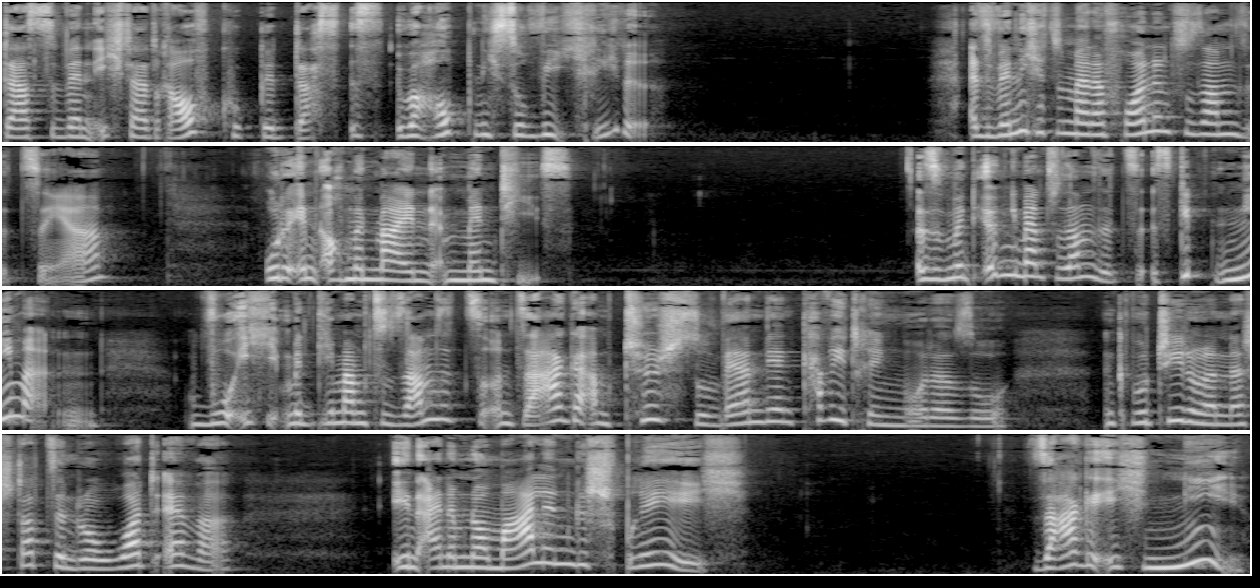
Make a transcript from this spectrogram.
dass wenn ich da drauf gucke, das ist überhaupt nicht so, wie ich rede. Also wenn ich jetzt mit meiner Freundin zusammensitze, ja, oder eben auch mit meinen Mentees, also mit irgendjemandem zusammensitze, es gibt niemanden, wo ich mit jemandem zusammensitze und sage am Tisch, so während wir einen Kaffee trinken oder so, ein Cappuccino oder in der Stadt sind oder whatever, in einem normalen Gespräch sage ich nie.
